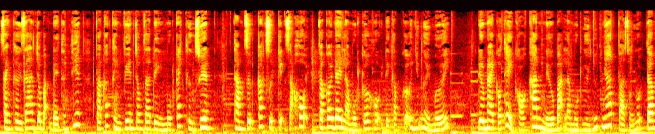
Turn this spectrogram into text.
dành thời gian cho bạn bè thân thiết và các thành viên trong gia đình một cách thường xuyên, tham dự các sự kiện xã hội và coi đây là một cơ hội để gặp gỡ những người mới. Điều này có thể khó khăn nếu bạn là một người nhút nhát và sống nội tâm,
